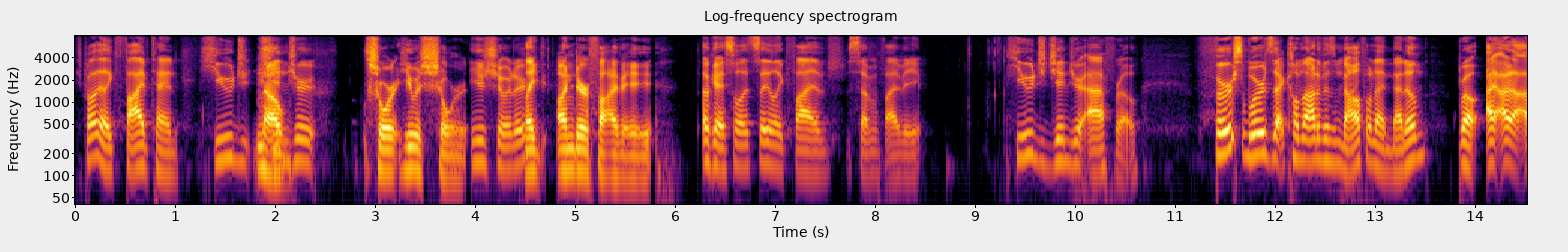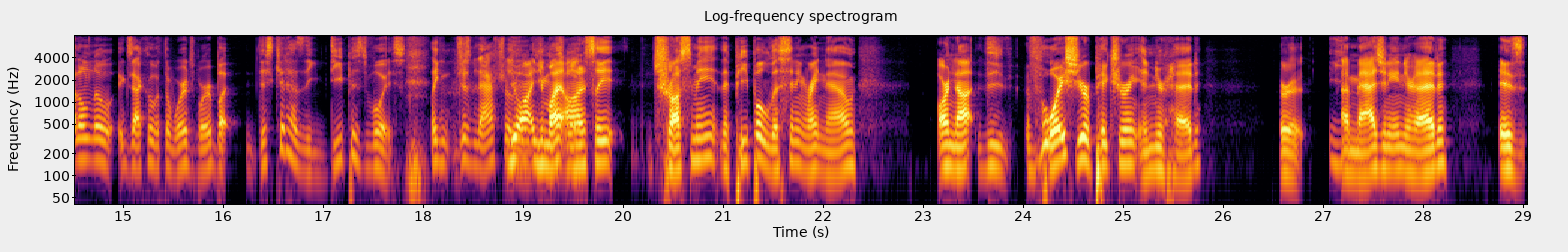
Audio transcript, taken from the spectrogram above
he's probably like five ten, huge No. ginger. Short. He was short, He's shorter. like under five eight. Okay, so let's say like five seven, five eight. Huge ginger afro. First words that come out of his mouth when I met him, bro. I I, I don't know exactly what the words were, but this kid has the deepest voice, like just naturally. You the you deepest might voice. honestly trust me. The people listening right now are not the voice you're picturing in your head or imagining in your head is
